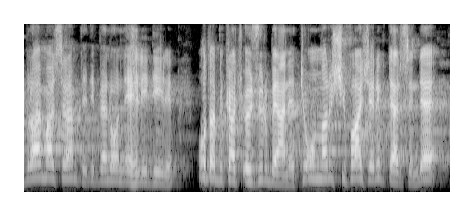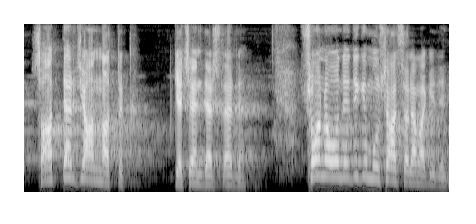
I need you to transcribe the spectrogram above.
İbrahim Aleyhisselam dedi ben onun ehli değilim. O da birkaç özür beyan etti. Onları Şifa Şerif dersinde saatlerce anlattık. Geçen derslerde. Sonra o dedi ki Musa Aleyhisselam'a gidin.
